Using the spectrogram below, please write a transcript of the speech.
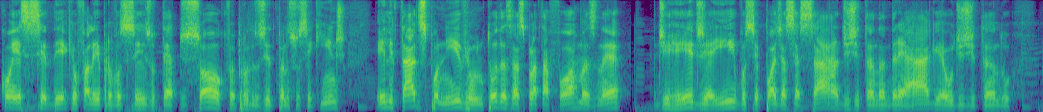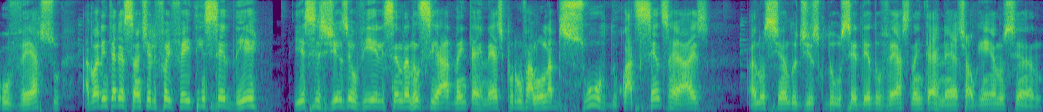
com esse CD que eu falei para vocês, O Teto de Sol, que foi produzido pelo Susequinde. Ele está disponível em todas as plataformas, né, de rede aí, você pode acessar digitando André Águia ou digitando O Verso. Agora, interessante, ele foi feito em CD e esses dias eu vi ele sendo anunciado na internet por um valor absurdo, 400 reais, anunciando o disco do CD do Verso na internet, alguém anunciando.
